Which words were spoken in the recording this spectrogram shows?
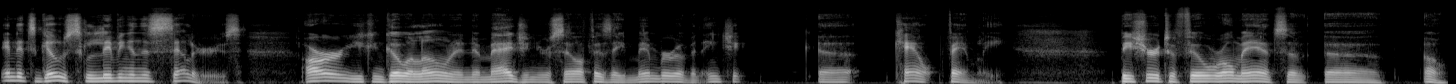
and its ghosts living in the cellars. Or you can go alone and imagine yourself as a member of an ancient uh, count family. Be sure to feel romance of uh oh,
